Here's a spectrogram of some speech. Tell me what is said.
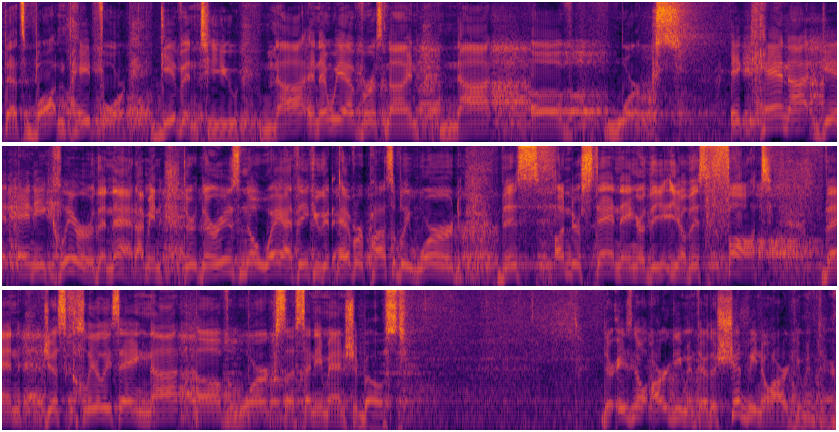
that's bought and paid for, given to you, not, and then we have verse 9, not of works. It cannot get any clearer than that. I mean, there, there is no way I think you could ever possibly word this understanding or the, you know, this thought than just clearly saying, not of works, lest any man should boast. There is no argument there. There should be no argument there.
